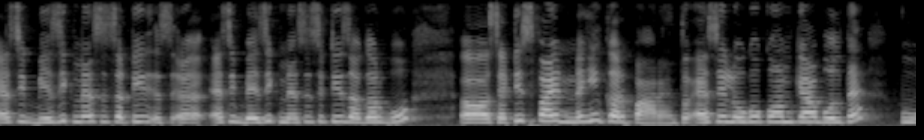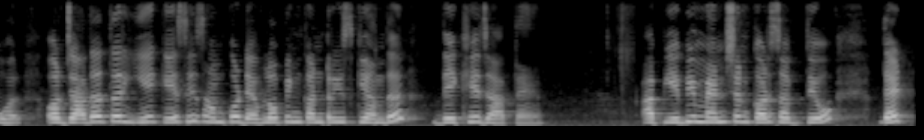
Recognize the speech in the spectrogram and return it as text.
ऐसी बेसिक नेसेसिटी ऐसी बेसिक नेसेसिटीज़ अगर वो सेटिस्फाई uh, नहीं कर पा रहे हैं तो ऐसे लोगों को हम क्या बोलते हैं? पुअर और ज़्यादातर ये केसेस हमको डेवलपिंग कंट्रीज़ के अंदर देखे जाते हैं। आप ये भी मेंशन कर सकते हो that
